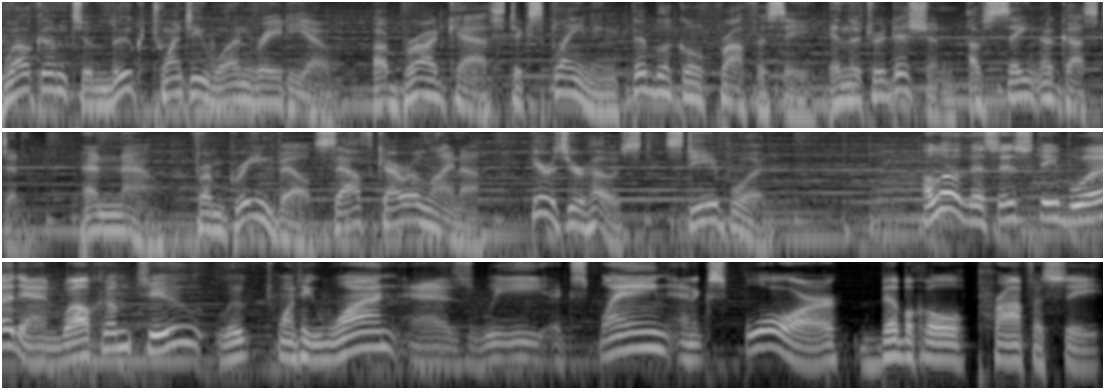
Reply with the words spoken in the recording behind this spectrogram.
Welcome to Luke 21 Radio, a broadcast explaining biblical prophecy in the tradition of St. Augustine. And now, from Greenville, South Carolina, here's your host, Steve Wood. Hello, this is Steve Wood, and welcome to Luke 21 as we explain and explore biblical prophecy.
